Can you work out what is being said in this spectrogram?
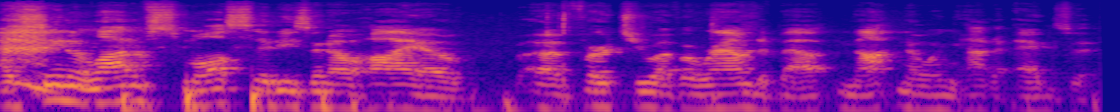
I've seen a lot of small cities in Ohio, uh, virtue of a roundabout, not knowing how to exit.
